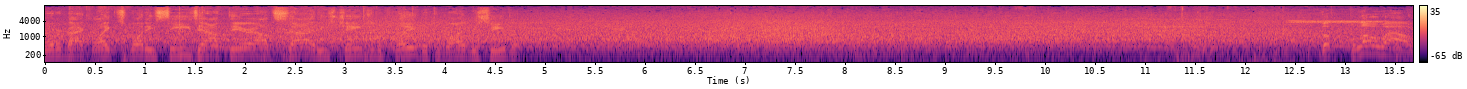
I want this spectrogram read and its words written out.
quarterback likes what he sees out there outside. He's changing the play with the wide receiver. The blowout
